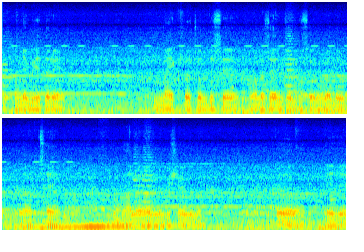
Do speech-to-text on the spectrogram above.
ওখানে ভেতরে মাইক্রো চলতেছে মোটরসাইকেল চলতেছে ঘোড়া দৌড়াচ্ছে খুব ভালো লাগল বিষয়গুলো। তো এই যে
